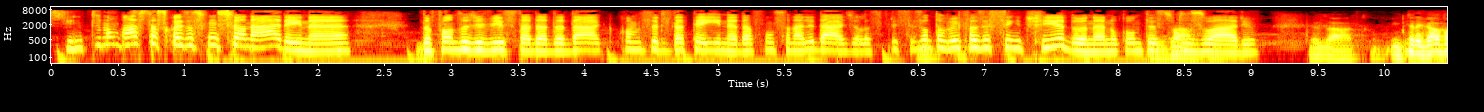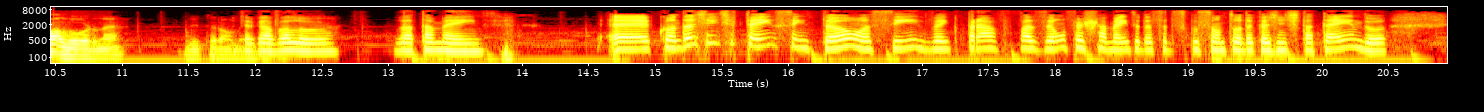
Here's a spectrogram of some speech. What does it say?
Sim, que não basta as coisas funcionarem, né? Do ponto de vista da, da, da como se diz da TI, né? Da funcionalidade. Elas precisam também fazer sentido, né? No contexto Exato. do usuário. Exato. Entregar valor, né? Literalmente. Entregar valor. Exatamente. É, quando a gente pensa, então, assim, vem para fazer um fechamento dessa discussão toda que a gente está tendo,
